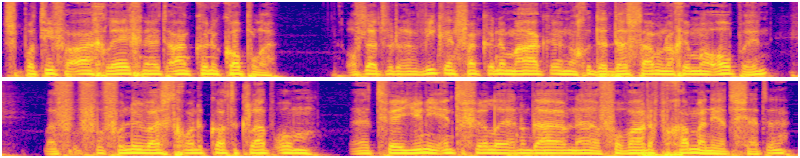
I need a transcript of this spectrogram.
sportieve aangelegenheid aan kunnen koppelen. Of dat we er een weekend van kunnen maken, nog, daar, daar staan we nog helemaal open in. Maar voor, nu was het gewoon een korte klap om eh 2 juni in te vullen en om daar een eh, volwaardig programma neer te zetten.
